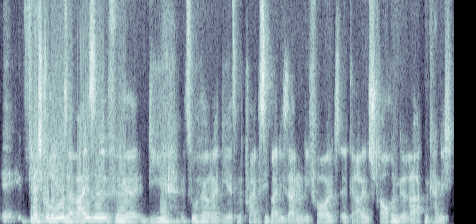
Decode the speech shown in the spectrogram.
äh, vielleicht kurioserweise für die Zuhörer, die jetzt mit Privacy by Design und Default äh, gerade ins Straucheln geraten, kann ich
